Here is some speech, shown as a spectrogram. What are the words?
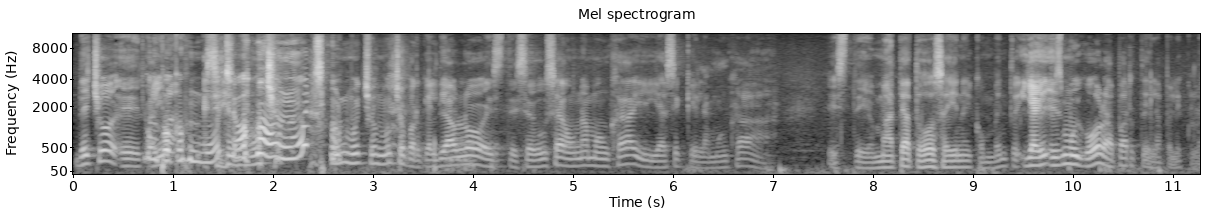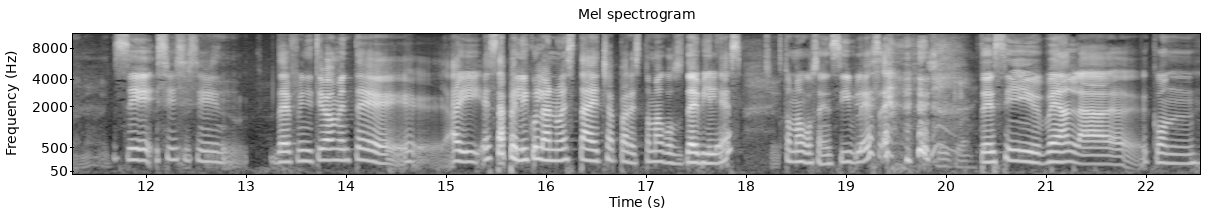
De hecho, eh, un poco, mucho, un mucho, un mucho. Un mucho, mucho, porque el diablo este, seduce a una monja y hace que la monja este, mate a todos ahí en el convento. Y es muy gore aparte de la película, ¿no? Sí, sí, sí, sí. Definitivamente, hay, esta película no está hecha para estómagos débiles, estómagos sensibles. Sí, claro. de sí, véanla con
